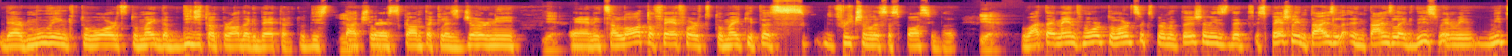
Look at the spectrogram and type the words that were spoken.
they're moving towards to make the digital product better to this touchless contactless journey yeah. and it's a lot of effort to make it as frictionless as possible yeah what i meant more towards experimentation is that especially in times in times like this when we need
